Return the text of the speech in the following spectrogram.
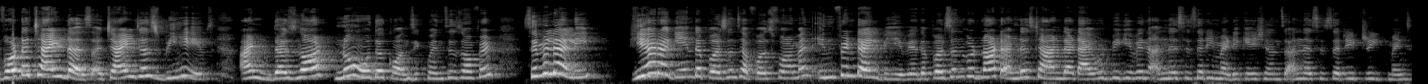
what a child does, a child just behaves and does not know the consequences of it. Similarly, here again the person suffers from an infantile behavior. The person would not understand that I would be given unnecessary medications, unnecessary treatments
